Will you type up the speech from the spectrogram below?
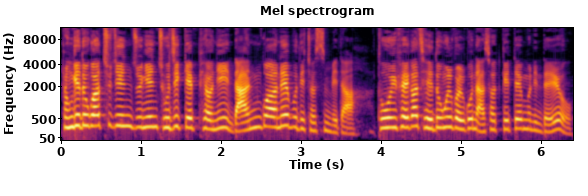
경기도가 추진 중인 조직 개편이 난관에 부딪혔습니다. 도의회가 제동을 걸고 나섰기 때문인데요.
